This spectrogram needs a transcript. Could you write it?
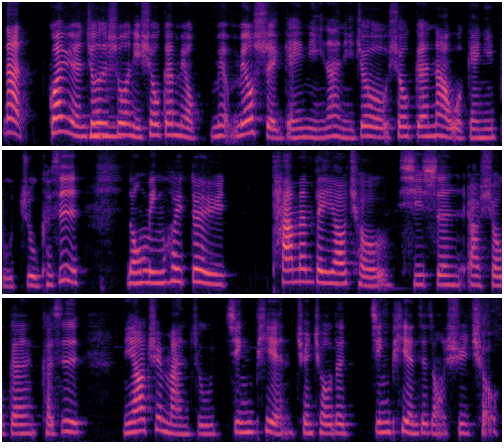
那官员就是说，你休耕没有、嗯、没有没有水给你，那你就休耕，那我给你补助。可是农民会对于他们被要求牺牲要休耕，可是你要去满足晶片全球的晶片这种需求，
